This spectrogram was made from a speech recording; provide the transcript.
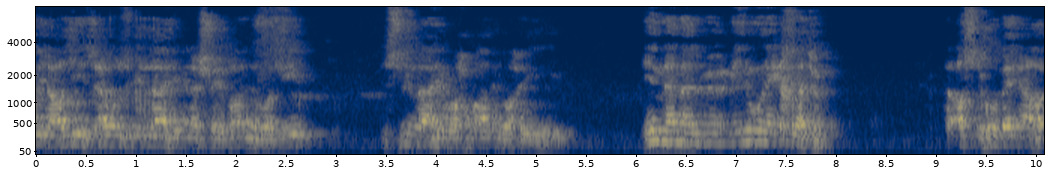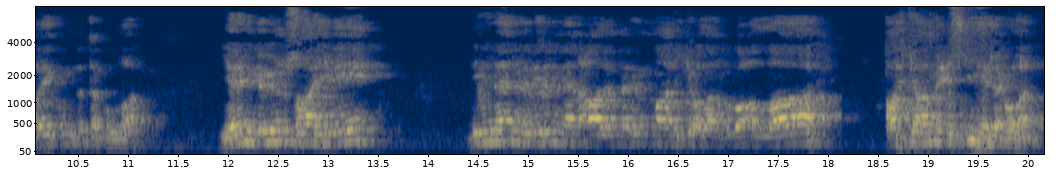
العزيز أعوذ بالله من الشيطان الرجيم بسم الله الرحمن الرحيم إنما المؤمنون إخوة فأصلحوا بين أخويكم فاتقوا الله Yerin göğün sahibi, bilinen ve bilinmeyen alemlerin maliki olan Ulu Allah, ahkamı eskimeyecek olan,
